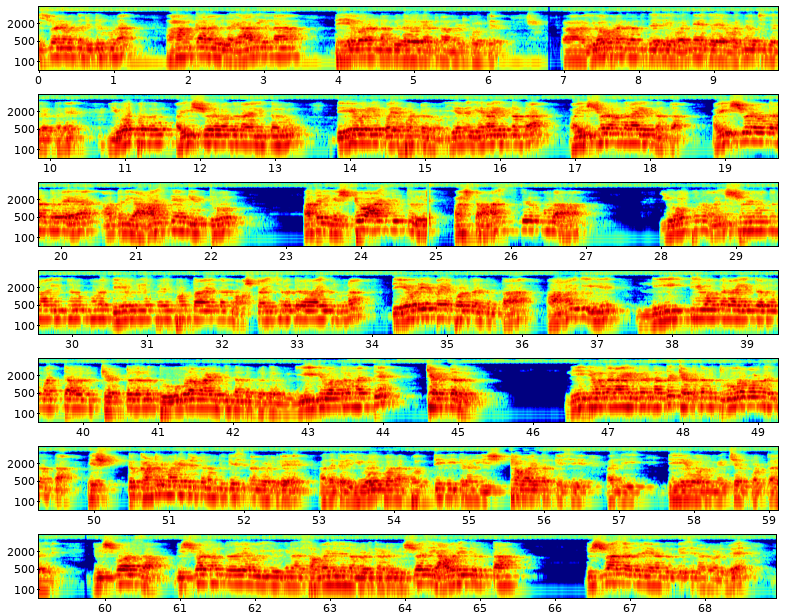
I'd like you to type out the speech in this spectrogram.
ಐಶ್ವರ್ಯವಂತನಿದ್ರು ಕೂಡ ಅಹಂಕಾರವಿಲ್ಲ. ಯಾರಿಗೆಲ್ಲ ದೇವರನ್ನು ನಂಬಿದವರಿಗೆ ಅಂತ ನಾವು ನೋಡಿಕೊಳ್ತೇವೆ. ಆ, ಯೋಬನ ಗ್ರಂಥದಲ್ಲಿ ಒಂದನೇ ಅಧ್ಯಾಯ ಒಂದನೇ ವಿಷಯದಲ್ಲಿ ಹೇಳ್ತಾನೆ ಯೋಗನು ಐಶ್ವರ್ಯವಂತನಾಗಿದ್ದನು ದೇವರಿಗೆ ಭಯಪಟ್ಟನು. ಏನ ಏನಾಗಿದ್ದಂತ ಐಶ್ವರ್ಯವಂತನಾಗಿದ್ದಂತ ಐಶ್ವರ್ಯವಂತನಂತಂದ್ರೆ ಆತನಿಗೆ ಆಸ್ತಿ ಹಂಗಿತ್ತು. ಆತನಿಗೆ ಎಷ್ಟೋ ಆಸ್ತಿ ಇತ್ತು. ಅಷ್ಟು ಆಸ್ತಿ ಇದ್ದರೂ ಕೂಡ ಯೋಬನು ಐಶ್ವರ್ಯವಂತನಾಗಿದ್ದರೂ ಕೂಡ ದೇವರಿಗೆ ಭಯಪಡ್ತಾ ಇದ್ದನು. ಅಷ್ಟು ಐಶ್ವರ್ಯವಂತನಾಗಿದ್ರು ಕೂಡ ದೇವರಿಗೆ ಭಯಪಡ್ತಾ ಇದ್ದಂತ. ಹಾಗೆ ನೀತಿವಂತನಾಗಿದ್ದನು ಮತ್ತೆ ಅದನ್ನು ಕೆಟ್ಟದನ್ನು ದೂರ ಮಾಡಿರ್ತಿದ್ದಂತ ಪ್ರತಿಯೊಬ್ಬರು ನೀತಿವಂತನು ಮತ್ತೆ ಕೆಟ್ಟದು. ನೀತಿವಂತನಾಗಿರ್ತದಂತ ಕೆಟ್ಟದನ್ನು ದೂರ ಮಾಡ್ತಾ ಇದ್ದಂತ. ಎಷ್ಟು ಕಂಟ್ರೋಲ್ ಮಾಡ್ಕೊತಿರ್ತಾನಂತ ಕೇಸಿ ನಾನು ನೋಡಿದ್ರೆ ಅದಕ್ಕೆ ಯೋಗನ ಭಕ್ತಿ ನೀತಿ ನನಗೆ ಇಷ್ಟವಾಯ್ತಂತ ಕೇಸಿ ಅಲ್ಲಿ ದೇವರು ಮೆಚ್ಚಲ್ಪಡ್ತಾ ಇದ್ದಾರೆ. ವಿಶ್ವಾಸ ವಿಶ್ವಾಸ ಅಂತ ಈಗಿನ ಸಮಯದಲ್ಲಿ ನಾವು ನೋಡಿಕೊಂಡ್ರೆ ವಿಶ್ವಾಸ ಯಾವ ರೀತಿ ಇರುತ್ತಾ? ವಿಶ್ವಾಸ ಅಂದ್ರೆ ಏನಂತ ಕೇಸಿ ನಾವು ನೋಡಿದ್ರೆ,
